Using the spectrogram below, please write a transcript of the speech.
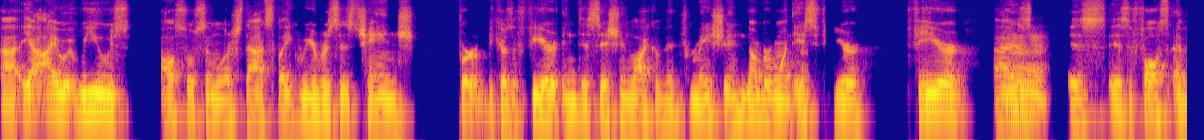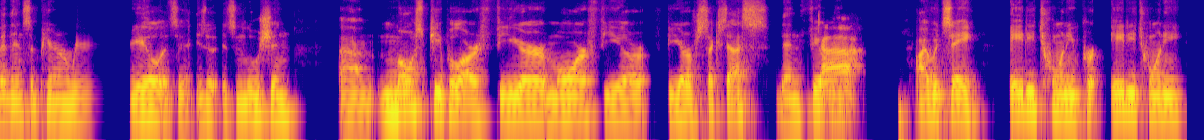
uh, yeah, I we use also similar stats like we resist change for because of fear, indecision, lack of information. Number one is fear. Fear uh, is, Mm, is is false evidence appearing real. It's a, it's, a, it's an illusion. Um, most people are fear more fear fear of success than failure. ah, I would say 80 20 per 80 20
